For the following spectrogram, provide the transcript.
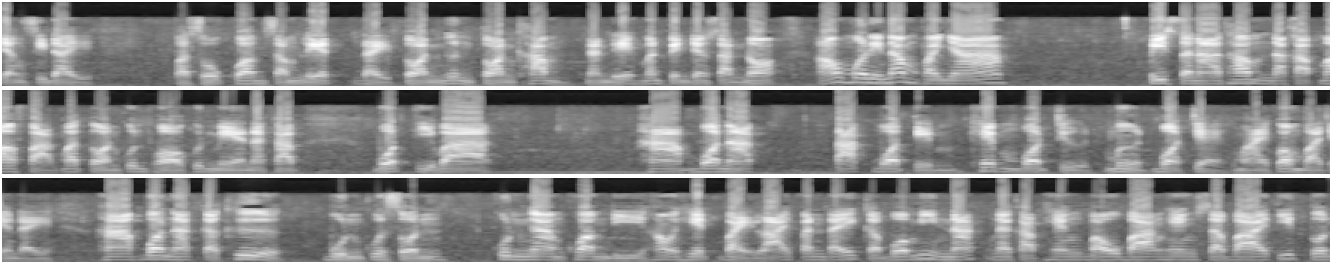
จังสิได้ประสบความสำเร็จได้ตอนเงินตอนค่ำนั่นเด้มันเป็นจังสันเนาะเอาเมื่อนี้นำพญา ปริศนาธรรมนะครับ มาฝากมาตอนคุณพ่อคุณแม่นะครับ บทที่ว่าหาบบ่หนัก ตักบ่เต็ม เข้มบ่จืด มืดบ่แจกหมายความว่าจังใดหาบบ่หนักก็คือบุญกุศล คุณงามความดีเฮาเฮ็ดใบหลายปันใดกับบ่มีนักนะครับแห่งเบาบางแห่งสบายที่ตน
